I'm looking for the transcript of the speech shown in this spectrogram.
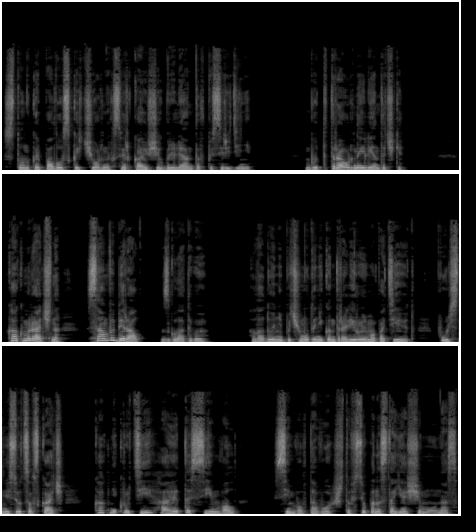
с тонкой полоской черных сверкающих бриллиантов посередине. Будто траурные ленточки. «Как мрачно! Сам выбирал!» — сглатываю. Ладони почему-то неконтролируемо потеют, пульс несется вскачь. Как ни крути, а это символ. Символ того, что все по-настоящему у нас.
